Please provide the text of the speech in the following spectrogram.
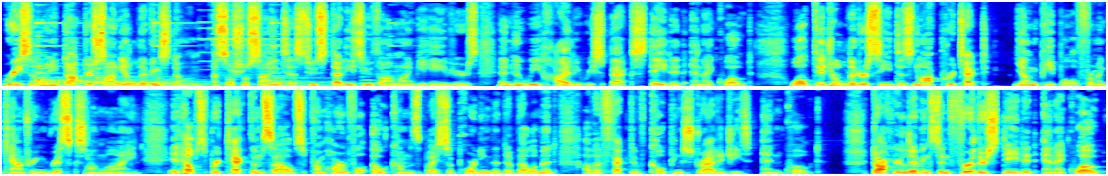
Recently, Dr. Sonia Livingstone, a social scientist who studies youth online behaviors and who we highly respect, stated, and I quote, While digital literacy does not protect young people from encountering risks online. It helps protect themselves from harmful outcomes by supporting the development of effective coping strategies. End quote. Dr. Livingstone further stated, and I quote,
